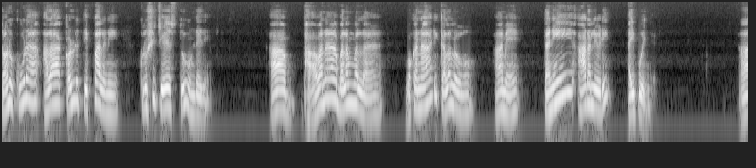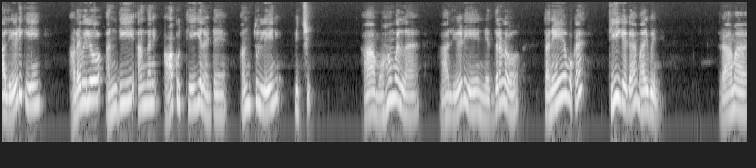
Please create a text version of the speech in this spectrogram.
తను కూడా అలా కళ్ళు తిప్పాలని కృషి చేస్తూ ఉండేది. ఆ భావనా బలం వల్ల ఒకనాటి కలలో ఆమె తనే ఆడలేడి అయిపోయింది. ఆ లేడికి అడవిలో అంది అందని ఆకు తీగలంటే అంతులేని పిచ్చి. ఆ మొహం వల్ల ఆ లేడి నిద్రలో తనే ఒక తీగగా మారిపోయింది. రామ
